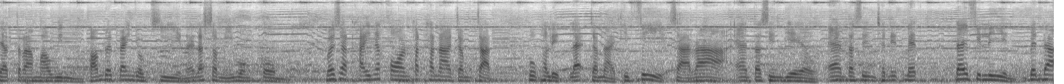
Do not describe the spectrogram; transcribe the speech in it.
ยาตรามาวิน พร้อมด้วยแป้งโยคีในรัศมีวงกลม บริษัทไทยนครพัฒนาจำกัด ผู้ผลิตและจำหน่ายทิฟฟี่ ซาร่า แอนตาซินเยล แอนตาซินชนิดเม็ด ไดฟิลีน เบนดา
